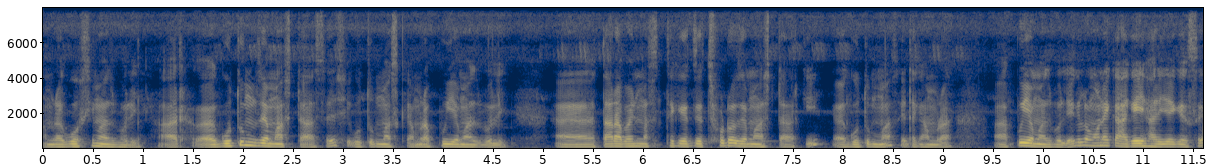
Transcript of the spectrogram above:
আমরা গোসি মাছ বলি। আর গুতুম যে মাছটা আছে, সেই গুতুম মাছকে আমরা পুঁয়ে মাছ বলি। তারাবাইন মাছ থেকে যে ছোট যে মাছটা আর কি গুতুম মাছ, এটাকে আমরা আহ, মাছ বলি এগুলো অনেক আগেই হারিয়ে গেছে।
